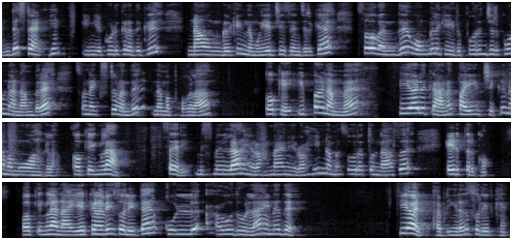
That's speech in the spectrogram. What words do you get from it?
அண்டர்ஸ்டாண்டிங் இங்கே கொடுக்கறதுக்கு நான் உங்களுக்கு இந்த முயற்சி செஞ்சுருக்கேன். ஸோ வந்து உங்களுக்கு இது புரிஞ்சிருக்கும்னு நான் நம்புகிறேன் ஸோ நெக்ஸ்ட்டு வந்து நம்ம போகலாம். ஓகே இப்போ நம்ம ஃபியலுக்கான பயிற்சிக்கு நம்ம மூவ் ஆகலாம். ஓகேங்களா சரி மிஸ்மில்லா ரஹ்மான் ரஹீம் நம்ம சூரத்து நாசர் எடுத்திருக்கோம். ஓகேங்களா நான் ஏற்கனவே சொல்லிட்டேன். குல்லு அவுதுலாம் என்னது? ஃபியல் அப்படிங்கிறத சொல்லியிருக்கேன்.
